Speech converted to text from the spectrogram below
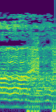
Ah.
